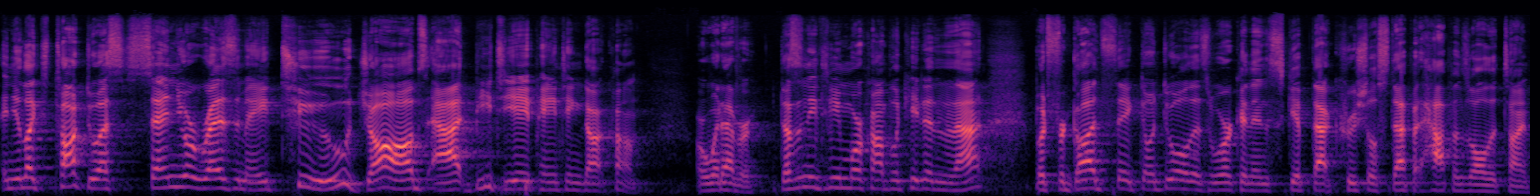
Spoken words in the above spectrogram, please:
and you'd like to talk to us, send your resume to jobs at btapainting.com or whatever. Doesn't need to be more complicated than that. But for God's sake, don't do all this work and then skip that crucial step. It happens all the time.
